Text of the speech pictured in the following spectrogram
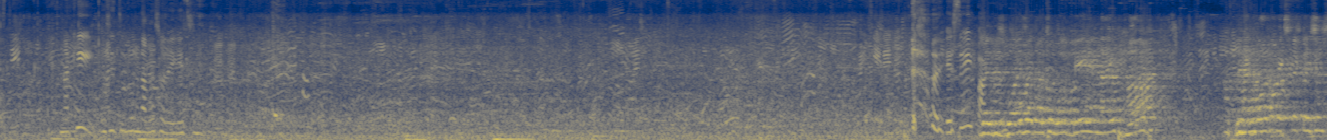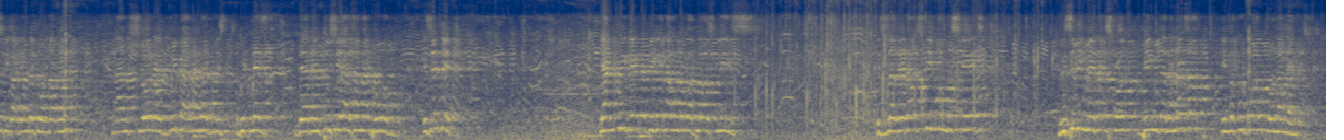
নাকি এসে তুলুন দাদা চলে গেছে এসেই Well, had a tournament. And I'm sure every parent had witnessed their enthusiasm at home. Isn't it? Can we get a bigger round of applause, please? It's the House team on the stage, receiving medals for being the runners-up in the football tournament.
